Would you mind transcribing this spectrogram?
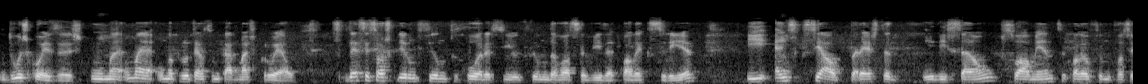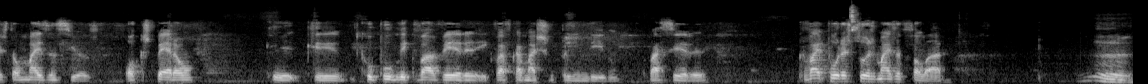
duas coisas. Uma, uma, uma pergunta é um bocado mais cruel. Se pudessem só escolher um filme de terror, assim, o filme da vossa vida, qual é que seria? E, em especial, para esta edição, pessoalmente, qual é o filme que vocês estão mais ansiosos? Ou que esperam que, que, que o público vá ver e que vai ficar mais surpreendido? Que vai ser... que vai pôr as pessoas mais a falar? Hum.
